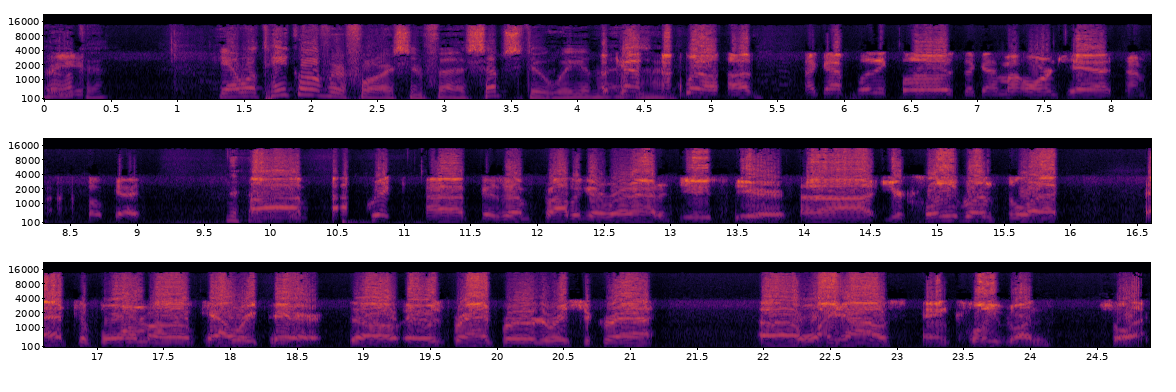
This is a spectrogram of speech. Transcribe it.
Oh, Are you- okay. Yeah, well, take over for us and uh, substitute, will you? Okay. Well, uh, I got plenty of clothes. I got my orange hat. I'm okay. um, uh, quick, because I'm probably going to run out of juice here. Uh, your Cleveland Select, that's a form of Callery pear. So it was Bradford, Aristocrat, uh, White House, and Cleveland Select.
